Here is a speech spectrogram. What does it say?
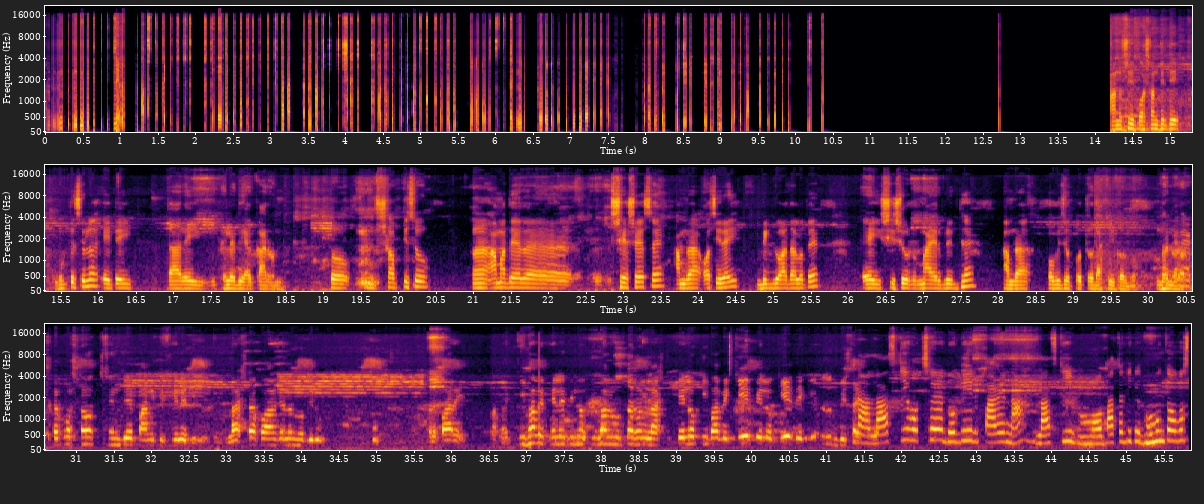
মানসিক অশান্তিতে ভুগতেছিল, এইটাই তার এই ফেলে দেওয়ার কারণ। তো সব কিছু আমাদের শেষ হয়েছে। আমরা অচিরেই বিজ্ঞ আদালতে এই শিশুর মায়ের বিরুদ্ধে আমরা অভিযোগপত্র দাখিল করব। ধন্যবাদ। একটা প্রশ্ন হচ্ছেন যে পানিতে ফেলে দিল। লাশটা পাওয়া গেল নদীর মানে পারে কীভাবে ফেলে দিল কীভাবে উদ্ধার হলো লাস্ট পেল কীভাবে কে পেল কে দেখল একটু যদি না লাস্টই হচ্ছে নদীর পারে না লাস্টই বাচ্চাটিকে ঘুমন্ত অবস্থা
